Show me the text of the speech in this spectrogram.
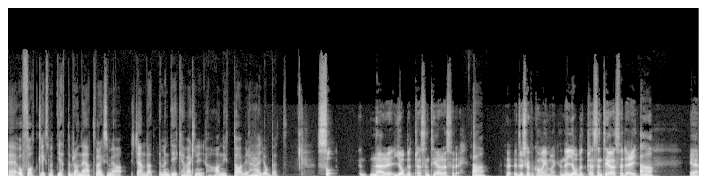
eh, och fått liksom ett jättebra nätverk som jag kände att men det kan verkligen ha nytta av i det här Mm. jobbet. så, när jobbet presenterades för dig, Ja, du ska få komma in Marcus, när jobbet presenterades för dig, ja. eh,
